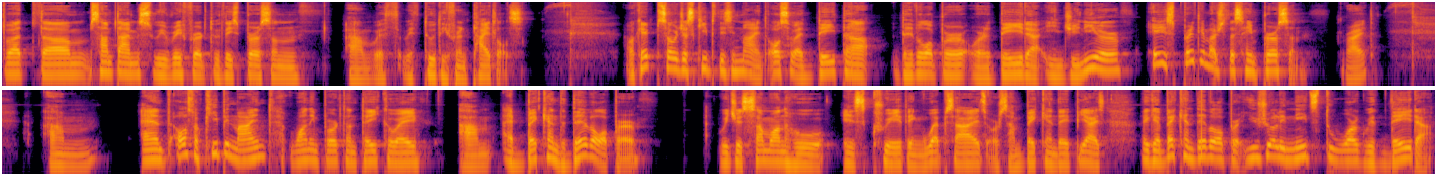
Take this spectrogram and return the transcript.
But um, sometimes we refer to this person um, with, with two different titles. Okay, so just keep this in mind. Also, a data developer or a data engineer is pretty much the same person, right? Um, and also keep in mind one important takeaway um, a backend developer, which is someone who is creating websites or some backend APIs, like a backend developer usually needs to work with data,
